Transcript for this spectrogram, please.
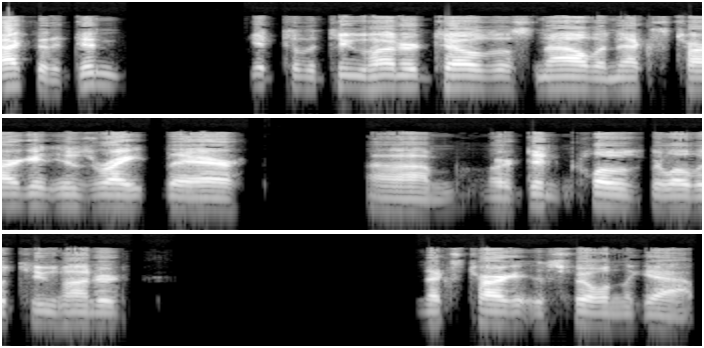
fact that it didn't get to the 200 tells us now the next target is right there, um, or it didn't close below the 200. Next target is filling the gap.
